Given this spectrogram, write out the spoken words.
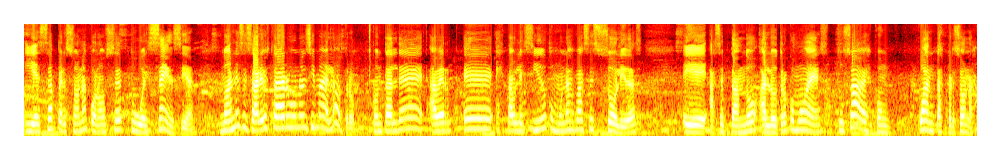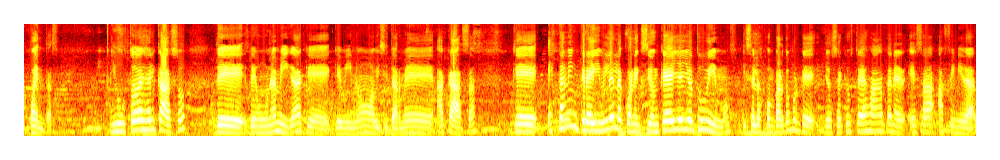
y esa persona conoce tu esencia, no es necesario estar uno encima del otro, con tal de haber eh, establecido como unas bases sólidas, eh, aceptando al otro como es, tú sabes con cuántas personas cuentas. Y justo es el caso de, de una amiga que, que vino a visitarme a casa, que es tan increíble la conexión que ella y yo tuvimos, y se los comparto porque yo sé que ustedes van a tener esa afinidad,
